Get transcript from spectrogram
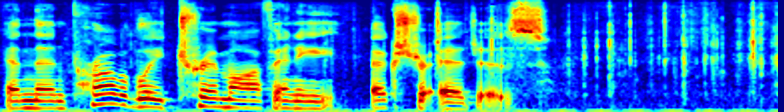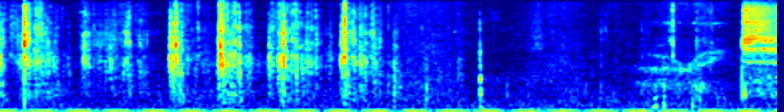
and then probably trim off any extra edges. All right.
